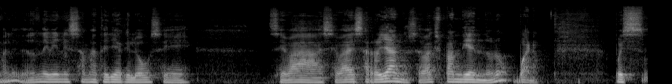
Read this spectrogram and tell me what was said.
¿Vale? ¿De dónde viene esa materia que luego se, se, va, se va desarrollando, se va expandiendo, ¿no? Bueno, pues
